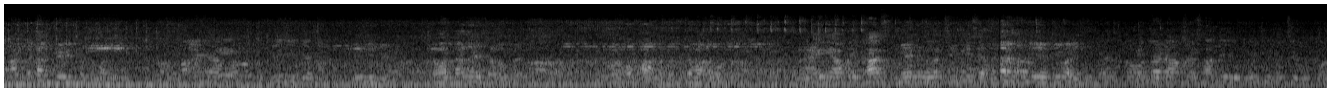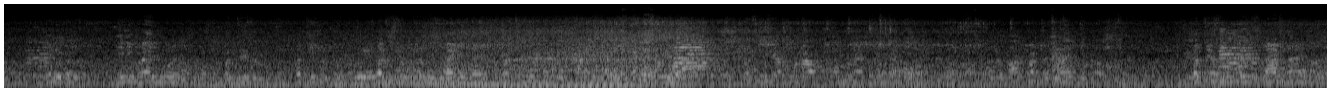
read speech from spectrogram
આ કેટલાની પેઢી છે તમારી? બીજી પેઢી. તમારા દાદાએ ચાલુ કર્યું. તમારા પપ્પા તમારા. અને અહીં આપણે ખાસ મેન લચ્છી કઈ છે તો વધારે આપણે સાદી પીવાય છે એની એની પ્રાઇસ હોય? પચીસ રૂપિયા. પચીસ રૂપિયા. પચીસ રૂપિયાની સ્ટાર્ટિંગ થાય છે. કેટલા સુધી થાય? પચીસ રૂપિયાથી સ્ટાર્ટ થાય. અને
